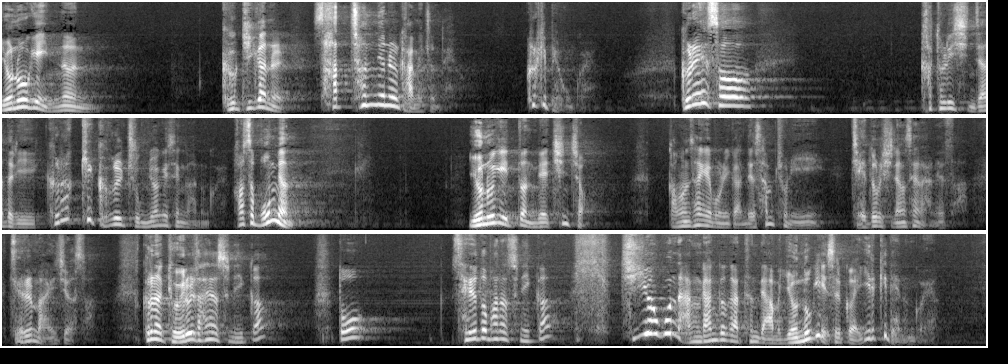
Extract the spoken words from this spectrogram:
연옥에 있는 그 기간을 4천 년을 감해준대요. 그렇게 배운 거예요. 그래서 카톨릭 신자들이 그렇게 그걸 중요하게 생각하는 거예요. 가서 보면 연옥에 있던 내 친척 가문상에 보니까 내 삼촌이 제대로 신앙생활 안 해서 죄를 많이 지어서 그러나 교회를 다녔으니까 또 세례도 받았으니까 지옥은 안 간 것 같은데 아마 연옥에 있을 거야 이렇게 되는 거예요.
